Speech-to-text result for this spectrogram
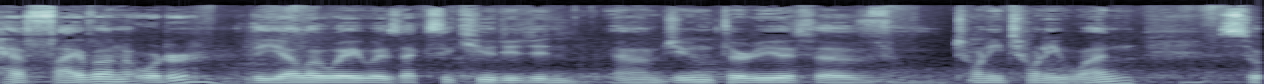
have five on order. The LOA was executed in um, June 30th of 2021. So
